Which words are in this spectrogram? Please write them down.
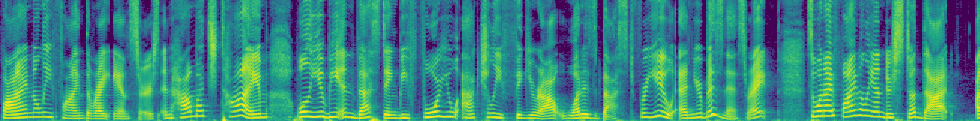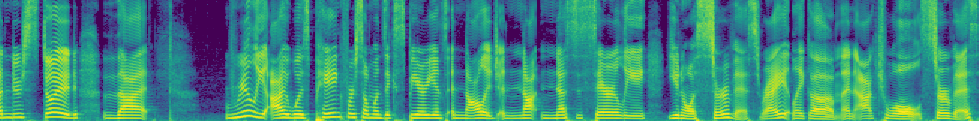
finally find the right answers? And how much time will you be investing before you actually figure out what is best for you and your business, right? So, when I finally understood that, understood that really I was paying for someone's experience and knowledge and not necessarily, you know, a service, right? Like um an actual service.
